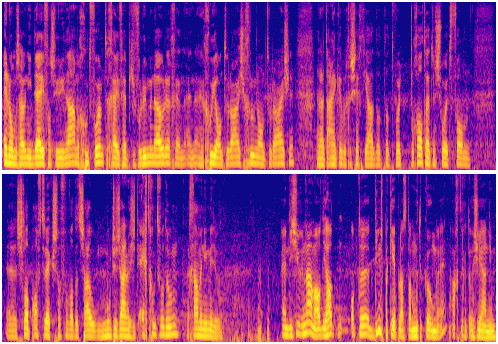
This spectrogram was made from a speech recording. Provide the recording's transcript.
En om zo'n idee van Suriname goed vorm te geven, heb je volume nodig en, en, en goede entourage, groene entourage. En uiteindelijk hebben we gezegd, ja, dat, dat wordt toch altijd een soort van uh, slap aftreksel van wat het zou moeten zijn als je het echt goed wil doen. Dat gaan we niet meer doen. En die Suriname die had op de dienstparkeerplaats dan moeten komen, hè? achter het Oceanium.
